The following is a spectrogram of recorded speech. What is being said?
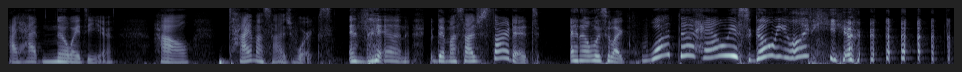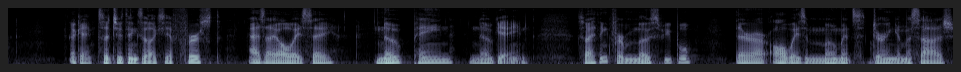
I had no idea how Thai massage works. And then the massage started. And I was like, what the hell is going on here? Okay, so two things, Alexia. First, as I always say, no pain, no gain. So I think for most people, there are always moments during a massage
